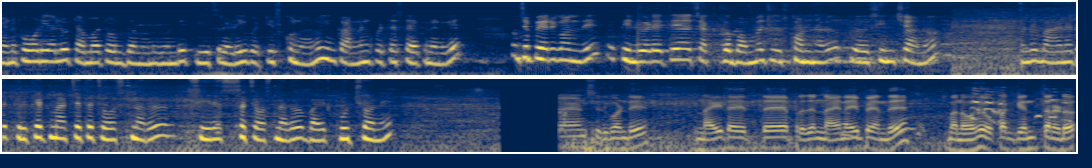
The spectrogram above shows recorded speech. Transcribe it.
మినపొడియాలు టమాటో వండుదామనుకోండి తీసి రెడీ పెట్టేసుకున్నాను. ఇంకా అన్నం పెట్టేసి అయిపోయినట్టుగా కొంచెం పెరుగు ఉంది. తిండివాడైతే చక్కగా బొమ్మలు చూసుకుంటున్నాడు చించాను అంటే మా ఆయన అయితే క్రికెట్ మ్యాచ్ అయితే చూస్తున్నారు. సీరియస్గా చూస్తున్నారు బయట కూర్చొని. ఫ్రెండ్స్ ఇదిగోండి. నైట్ అయితే ప్రజెంట్ నైన్ అయిపోయింది. మన ఊహి ఒక గెంతుతున్నాడు.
